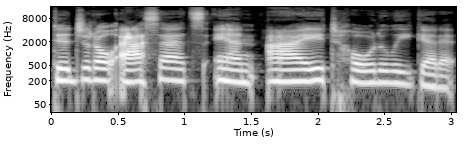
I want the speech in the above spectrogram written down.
digital assets and I totally get it.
